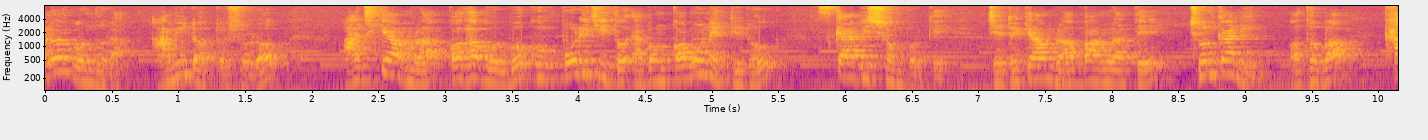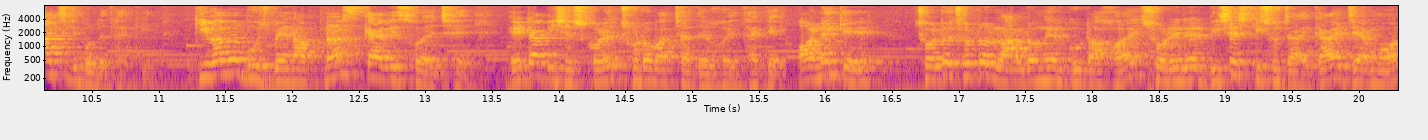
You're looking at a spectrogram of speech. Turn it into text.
হ্যালো বন্ধুরা, আমি ডক্টর সৌরভ। আজকে আমরা কথা বলব খুব পরিচিত এবং কমন একটি রোগ স্ক্যাবিস সম্পর্কে, যেটাকে আমরা বাংলাতে চুলকানি অথবা খাঁচলি বলে থাকি। কীভাবে বুঝবেন আপনার স্ক্যাবিস হয়েছে? এটা বিশেষ করে ছোট বাচ্চাদের হয়ে থাকে। অনেকের ছোট ছোট লাল রঙের গুটা হয় শরীরের বিশেষ কিছু জায়গায়, যেমন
